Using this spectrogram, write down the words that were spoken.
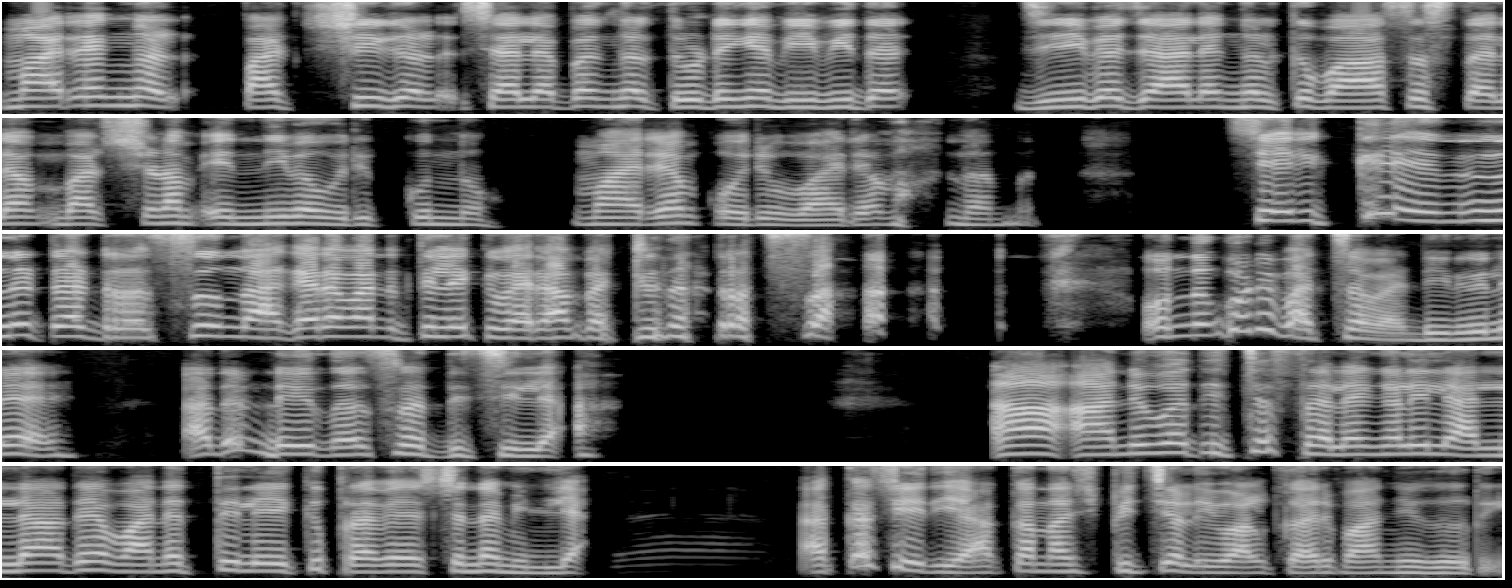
മരങ്ങൾ പക്ഷികൾ ശലഭങ്ങൾ തുടങ്ങിയ വിവിധ ജീവജാലങ്ങൾക്ക് വാസസ്ഥലം ഭക്ഷണം എന്നിവ ഒരുക്കുന്നു. മരം ഒരു വരം ശരിക്കും ശരിക്ക് എന്നിട്ട് ആ ഡ്രസ്സ് നഗരവനത്തിലേക്ക് വരാൻ പറ്റുന്ന ഡ്രസ്സാ. ഒന്നും കൂടി പച്ച വേണ്ടിയിരുന്നു അല്ലേ അതുണ്ടായിരുന്നു ശ്രദ്ധിച്ചില്ല. ആ അനുവദിച്ച സ്ഥലങ്ങളിൽ അല്ലാതെ വനത്തിലേക്ക് പ്രവേശനമില്ല. അക്ക ശരിയാ ഒക്കെ നശിപ്പിച്ചളിയും ആൾക്കാർ പാഞ്ഞു കയറി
